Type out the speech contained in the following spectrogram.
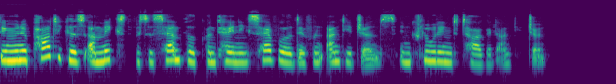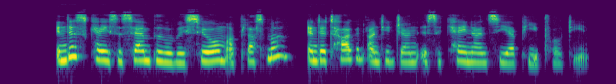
The immunoparticles are mixed with a sample containing several different antigens, including the target antigen. In this case, the sample will be serum or plasma, and the target antigen is a canine CRP protein.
